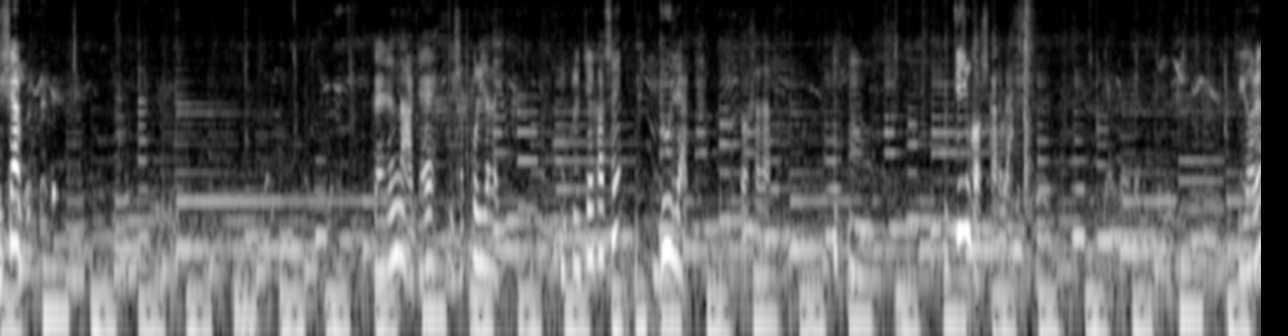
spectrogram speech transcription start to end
হিসাব কেন আগে হিসাব করি জ্বালাই মুখলিচের কাছে দুই লাখ দশ হাজার। টিচিং করস কারে বেড়া? পিওরে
